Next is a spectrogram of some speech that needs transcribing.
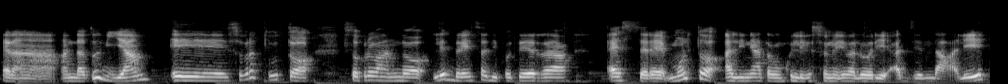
era andato via e soprattutto sto provando l'ebbrezza di poter essere molto allineata con quelli che sono i valori aziendali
